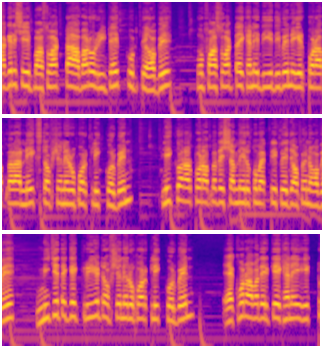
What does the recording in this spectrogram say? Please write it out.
আগের সেই পাসওয়ার্ডটা আবারও রিটাইপ করতে হবে। পাসওয়ার্ডটা এখানে দিয়ে দিবেন। এরপর আপনারা নেক্সট অপশনের উপর ক্লিক করবেন। ক্লিক করার পর আপনাদের সামনে এরকম একটি পেজ ওপেন হবে। নিচে থেকে ক্রিয়েট অপশনের উপর ক্লিক করবেন। এখন আমাদেরকে এখানে একটু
